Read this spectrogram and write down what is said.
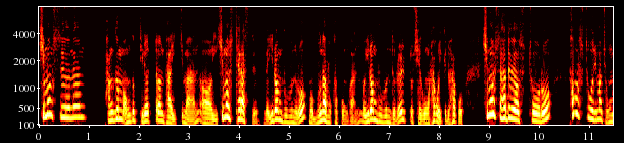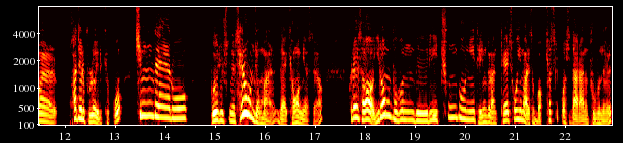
시몬스는 방금 언급드렸던 바 있지만 어, 이 시몬스 테라스 네, 이런 부분으로 뭐 문화 복합 공간 뭐 이런 부분들을 또 제공을 하고 있기도 하고 시몬스 하드웨어 스토어로 팝업 스토어지만 정말 화제를 불러일으켰고 침대로 보여줄 수 있는 새로운 정말 네, 경험이었어요. 그래서 이런 부분들이 충분히 대중들한테 소위 말해서 먹혔을 것이다라는 부분을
